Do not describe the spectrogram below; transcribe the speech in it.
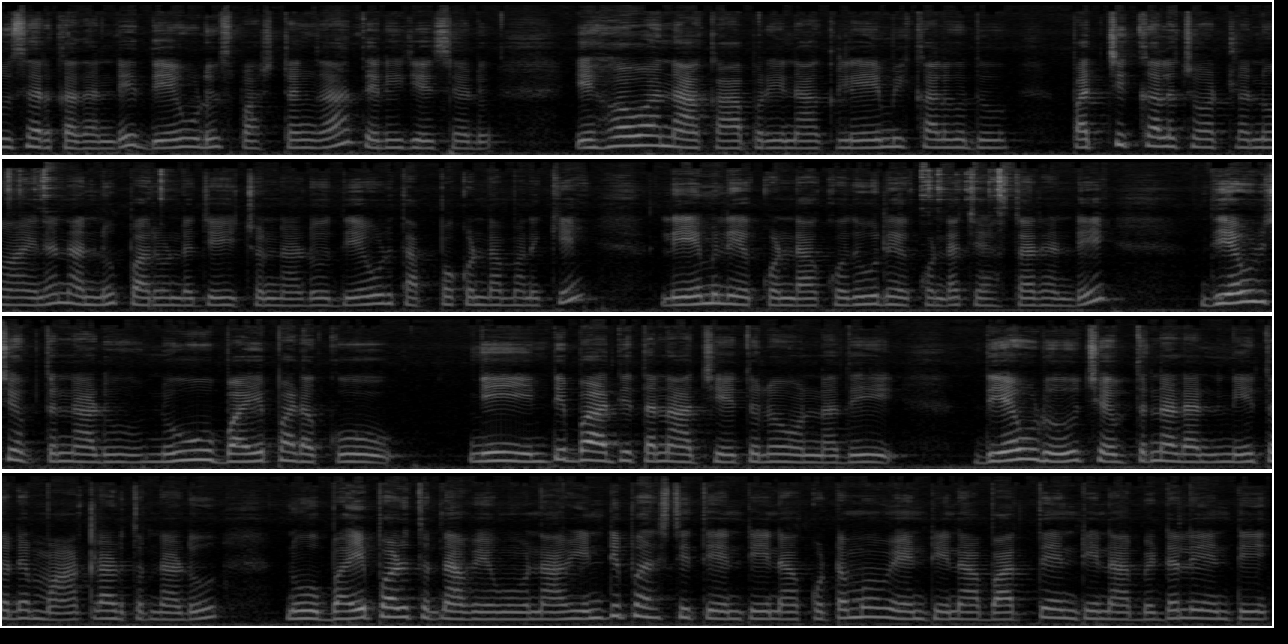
చూశారు కదండి? దేవుడు స్పష్టంగా తెలియజేశాడు. యహోవా నా కాపరి నాకు ఏమీ కలగదు. పచ్చిక్కల చోట్లను ఆయన నన్ను పరుండ చేయుచున్నాడు దేవుడు తప్పకుండా మనకి లేమి లేకుండా కొదువు లేకుండా చేస్తాడండి. దేవుడు చెప్తున్నాడు నువ్వు భయపడకు. నీ ఇంటి బాధ్యత నా చేతిలో ఉన్నది. దేవుడు చెబుతున్నాడండి నీతోనే మాట్లాడుతున్నాడు. నువ్వు భయపడుతున్నావేమో నా ఇంటి పరిస్థితి ఏంటి? నా కుటుంబం ఏంటి? నా భర్త ఏంటి? నా బిడ్డలు ఏంటి?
